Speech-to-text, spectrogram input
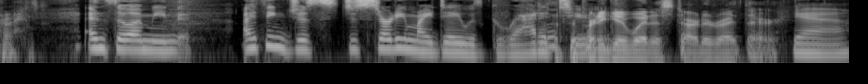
right. And so, I mean, I think just just starting my day with gratitude. That's a pretty good way to start it right there. Yeah.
